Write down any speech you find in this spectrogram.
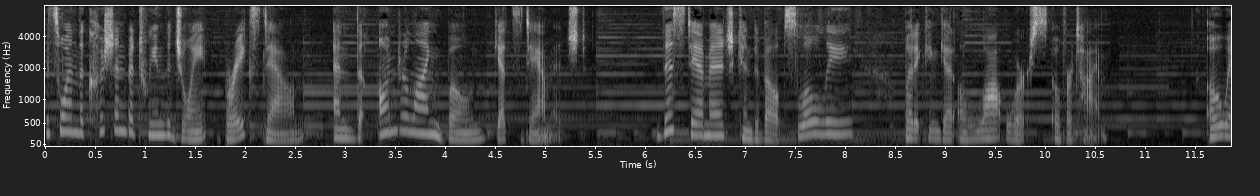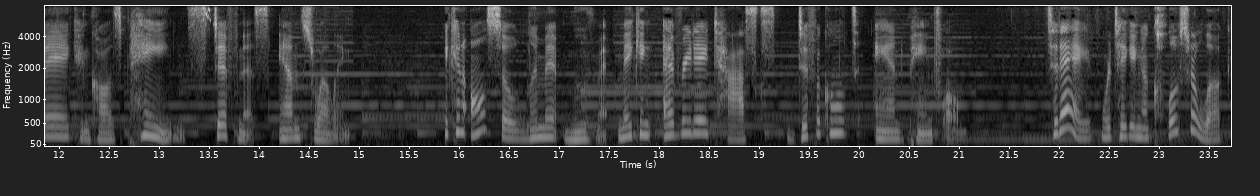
It's when the cushion between the joint breaks down and the underlying bone gets damaged. This damage can develop slowly, but it can get a lot worse over time. OA can cause pain, stiffness, and swelling. It can also limit movement, making everyday tasks difficult and painful. Today, we're taking a closer look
